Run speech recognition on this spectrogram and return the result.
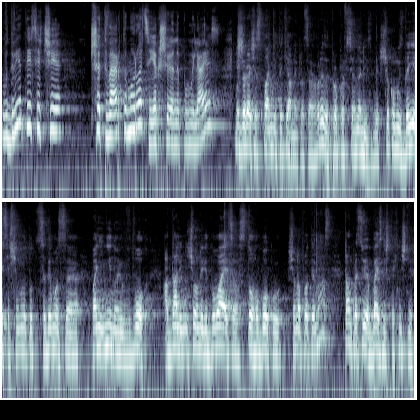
в 2004 році, якщо я не помиляюсь. Ми, до речі, з пані Тетяною про це говорили, про професіоналізм. Якщо комусь здається, що ми тут сидимо з е, пані Ніною вдвох, а далі нічого не відбувається з того боку, що напроти нас, там працює безліч технічних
